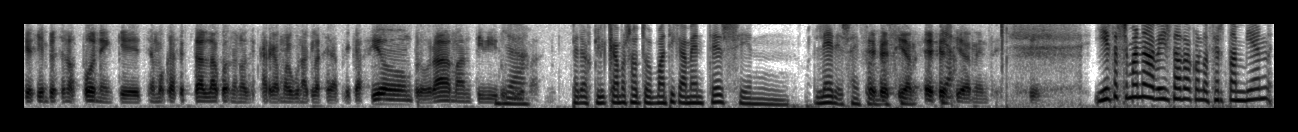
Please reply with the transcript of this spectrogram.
que siempre se nos ponen, que tenemos que aceptarla cuando nos descargamos alguna clase de aplicación, programa, antivirus y demás. Pero clicamos automáticamente sin leer esa información. efectivamente. Y esta semana habéis dado a conocer también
